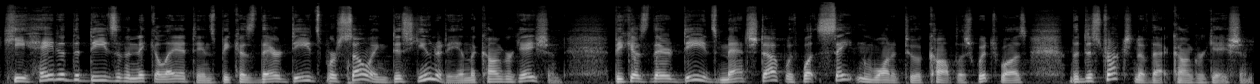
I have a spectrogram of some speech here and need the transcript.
He hated the deeds of the Nicolaitans because their deeds were sowing disunity in the congregation, because their deeds matched up with what Satan wanted to accomplish, which was the destruction of that congregation.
